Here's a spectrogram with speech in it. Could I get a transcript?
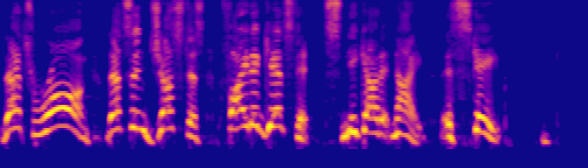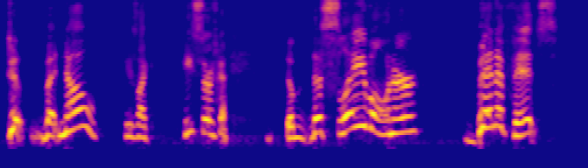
That's wrong. That's injustice. Fight against it. Sneak out at night. Escape. Do, but no, He's like, he serves God. The, the slave owner benefits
